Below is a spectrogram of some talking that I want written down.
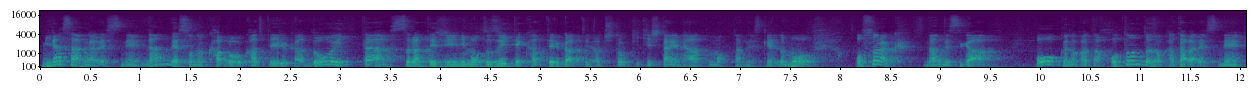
皆さんがですね、なんでその株を買っているか、どういったストラテジーに基づいて買っているかっていうのをちょっとお聞きしたいなと思ったんですけれども、おそらくなんですが、多くの方、ほとんどの方がですね、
